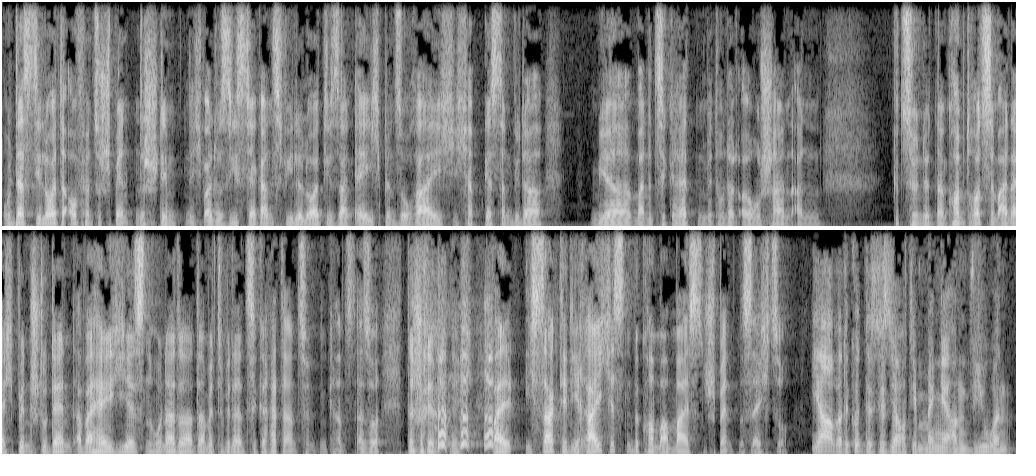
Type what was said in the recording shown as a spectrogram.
Und dass die Leute aufhören zu spenden, das stimmt nicht, weil du siehst ja ganz viele Leute, die sagen, ey, ich bin so reich, ich habe gestern wieder mir meine Zigaretten mit 100-Euro-Scheinen angezündet. Und dann kommt trotzdem einer, ich bin Student, aber hey, hier ist ein 100er, damit du wieder eine Zigarette anzünden kannst. Also, das stimmt nicht. Weil ich sag dir, die Reichesten bekommen am meisten Spenden, das ist echt so. Ja, aber gut, das ist ja auch die Menge an Viewern.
